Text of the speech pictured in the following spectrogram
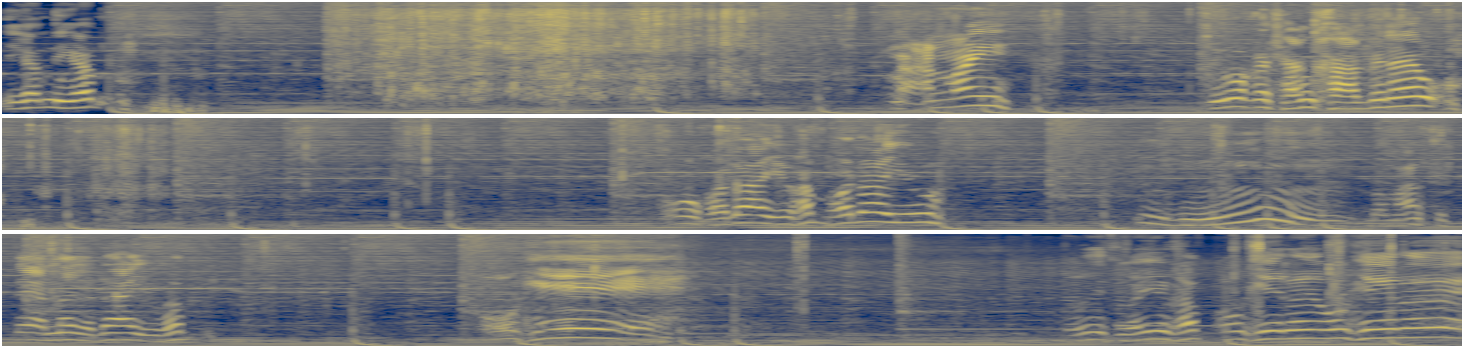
นี่ครับนี่ครับนานไหมหรือว่ากระชังขาดไปแล้ว อ้พอได้อยู่ครับพอได้อยู่ อือหือประมาณสิบแต้มน่าจะได้อยู่ครับ โอเคเอ้ยสวยอยู่ครับ โอเคเลย โอเคเลย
